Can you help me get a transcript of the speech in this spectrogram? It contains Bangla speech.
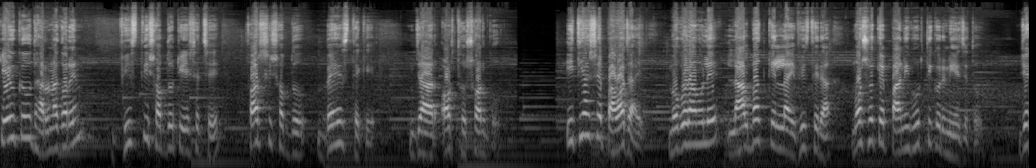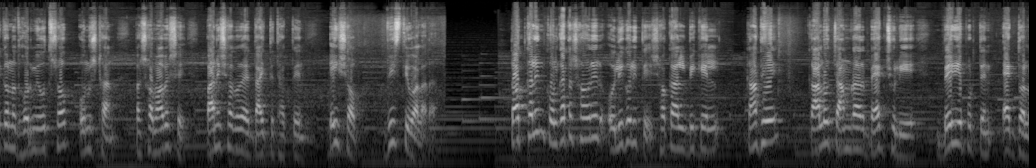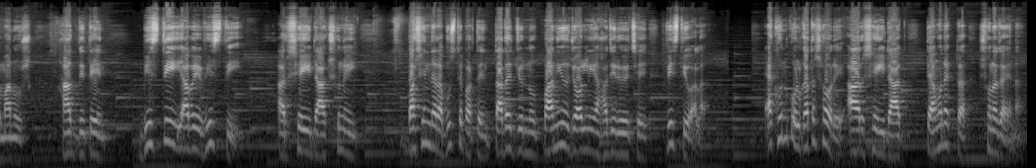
কেউ কেউ ধারণা করেন, ভিস্তি শব্দটি এসেছে ফার্সি শব্দ বেহেজ থেকে, যার অর্থ স্বর্গ। ইতিহাসে পাওয়া যায়, মোগল আমলে লালবাগ কেল্লায় ভিস্তিরা মশকে পানি ভর্তি করে নিয়ে যেত। যে কোনো ধর্মীয় উৎসব, অনুষ্ঠান বা সমাবেশে পানি সরবরাহের দায়িত্বে থাকতেন এই সব ভিস্তিওয়ালারা। তৎকালীন কলকাতা শহরের অলিগলিতে সকাল বিকেল কাঁধে কালো চামড়ার ব্যাগ ঝুলিয়ে বেরিয়ে পড়তেন একদল মানুষ। হাঁক দিতেন, ভিস্তি আবে ভিস্তি। আর সেই ডাক শুনেই বাসিন্দারা বুঝতে পারতেন তাদের জন্য পানীয় জল নিয়ে হাজির হয়েছে ভিস্তিওয়ালা। এখন কলকাতা শহরে আর সেই ডাক তেমন একটা শোনা যায় না।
